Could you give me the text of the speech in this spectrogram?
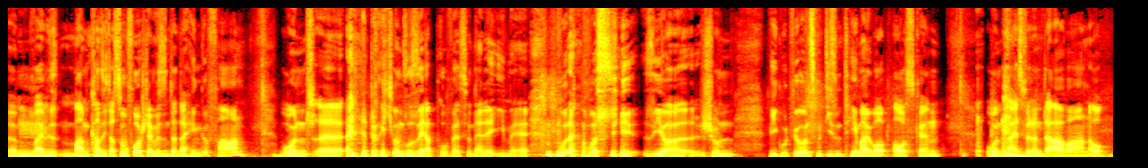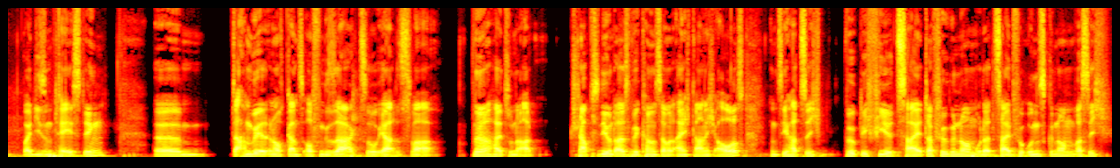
Ähm, mhm. Weil wir, man kann sich das so vorstellen, wir sind dann dahin gefahren und äh, durch unsere sehr professionelle E-Mail wusste sie, sie ja schon, wie gut wir uns mit diesem Thema überhaupt auskennen. Und als wir dann da waren, auch bei diesem Tasting, ähm, da haben wir dann auch ganz offen gesagt, so ja, das war ne, halt so eine Art Schnapsidee und alles, wir kennen uns damit eigentlich gar nicht aus. Und sie hat sich wirklich viel Zeit dafür genommen oder Zeit für uns genommen, was ich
